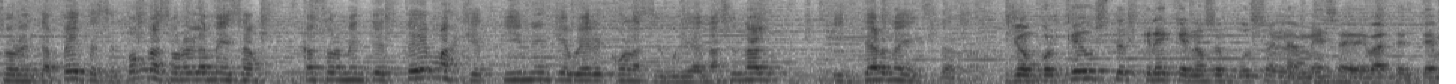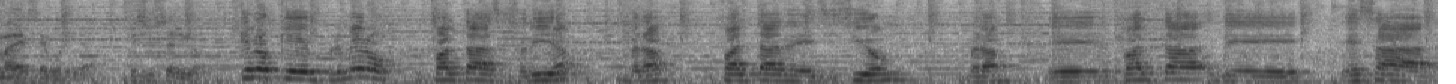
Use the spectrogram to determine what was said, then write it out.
sobre el tapete, se ponga sobre la mesa casualmente temas que tienen que ver con la seguridad nacional interna y externa. John, ¿por qué usted cree que no se puso en la mesa de debate el tema de seguridad? ¿Qué sucedió? Creo que primero falta de asesoría, ¿verdad? Falta de decisión, ¿verdad? Eh, falta de esa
